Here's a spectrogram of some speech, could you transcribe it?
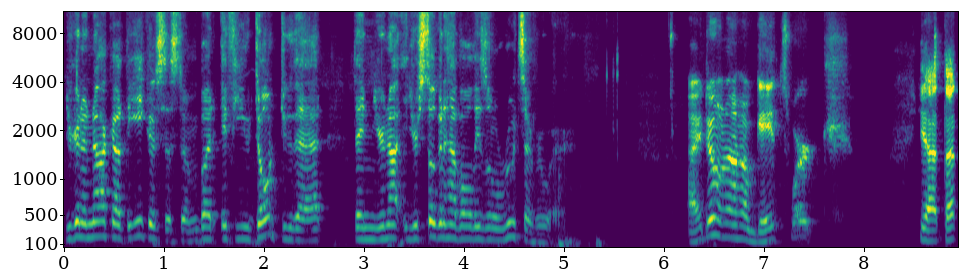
you're going to knock out the ecosystem. But if you don't do that, then you're not. You're still going to have all these little roots everywhere. I don't know how gates work. Yeah, that,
